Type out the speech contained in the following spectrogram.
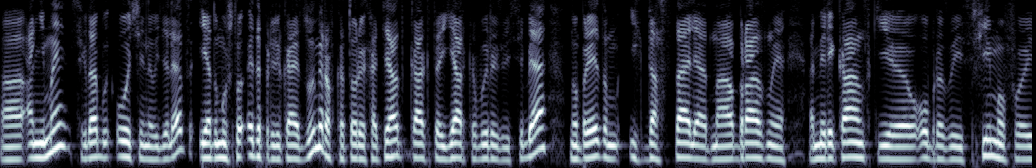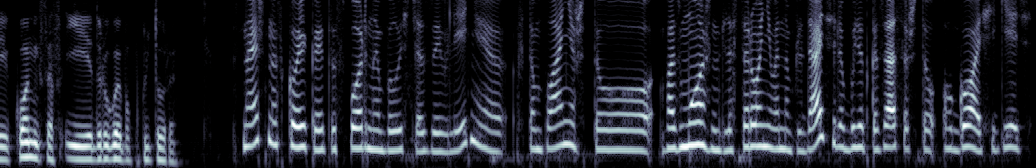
э, аниме всегда будет очень сильно выделяться. И я думаю, что это привлекает зумеров, которые хотят как-то ярко выразить себя, но при этом их достали однообразные американские образы из фильмов и комиксов и другой поп-культуры. Знаешь, насколько это спорное было сейчас заявление? В том плане, что, возможно, для стороннего наблюдателя будет казаться, что, ого, офигеть,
